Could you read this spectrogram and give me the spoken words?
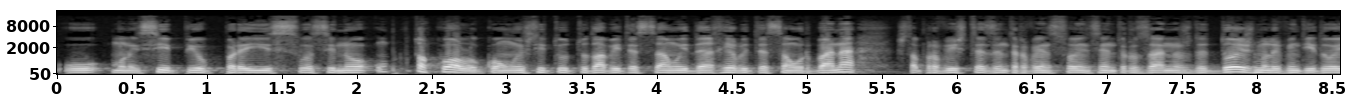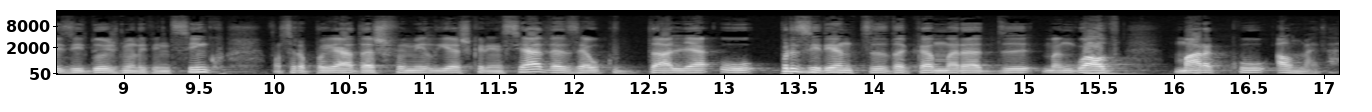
O município, para isso, assinou um protocolo com o Instituto da Habitação e da Reabilitação Urbana. Estão previstas intervenções entre os anos de 2022 e 2025. Vão ser apoiadas famílias carenciadas, é o que detalha o presidente da Câmara de Mangualde, Marco Almeida.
